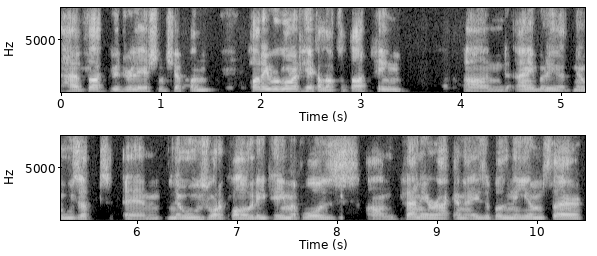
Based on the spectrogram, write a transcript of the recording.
have that good relationship. And Paddy, we're going to take a look at that team, and anybody that knows it um, knows what a quality team it was, and plenty of recognisable names there.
